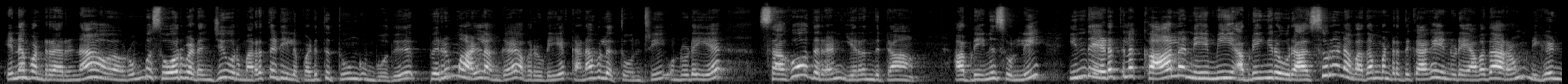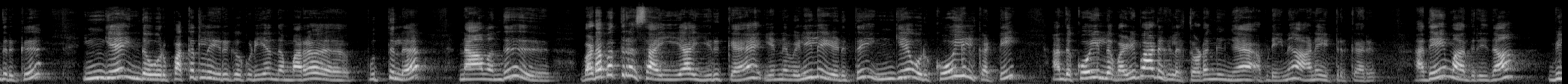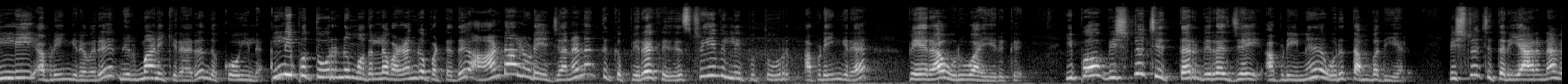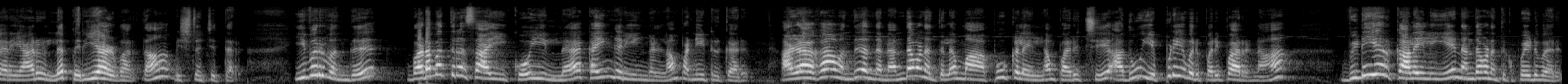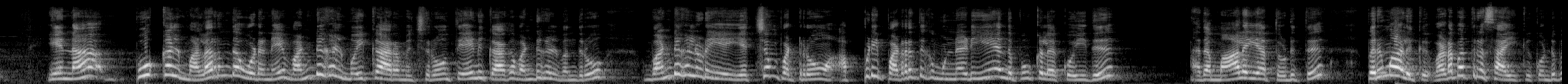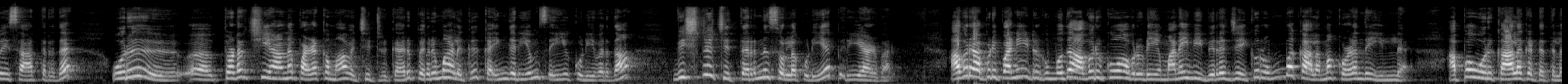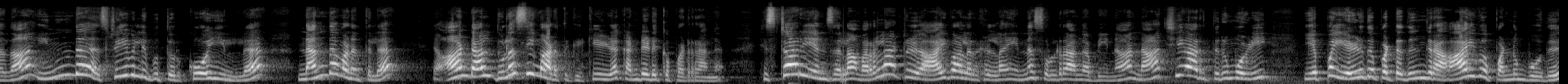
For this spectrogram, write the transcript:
என்ன பண்ணுறாருன்னா ரொம்ப சோர்வடைஞ்சு ஒரு மரத்தடியில் படுத்து தூங்கும்போது பெருமாள் அங்கே அவருடைய கனவுல தோன்றி உன்னுடைய சகோதரன் இறந்துட்டான் அப்படின்னு சொல்லி இந்த இடத்துல காலநேமி அப்படிங்கிற ஒரு அசுரனை வதம் பண்ணுறதுக்காக என்னுடைய அவதாரம் நிகழ்ந்திருக்கு. இங்கே இந்த ஒரு பக்கத்தில் இருக்கக்கூடிய அந்த மர புத்தில் நான் வந்து வடபத்திர சாயியாக இருக்கேன். என்னை வெளியில் எடுத்து இங்கே ஒரு கோயில் கட்டி அந்த கோயிலில் வழிபாடுகளை தொடங்குங்க அப்படின்னு ஆணையிட்டிருக்காரு. அதே மாதிரி தான் வில்லி அப்படிங்கிறவர் நிர்மாணிக்கிறாரு அந்த கோயிலை. வில்லிபுத்தூர்னு முதல்ல வழங்கப்பட்டது ஆண்டாளுடைய ஜனனத்துக்கு பிறகு ஸ்ரீவில்லிபுத்தூர் அப்படிங்கிற பேரா உருவாயிருக்கு. இப்போ விஷ்ணு சித்தர் விரஜை அப்படின்னு ஒரு தம்பதியர். விஷ்ணு சித்தர் யாருன்னா வேற யாரும் இல்லை பெரியாழ்வார் தான் விஷ்ணு சித்தர். இவர் வந்து வடபத்திரசாயி கோயிலில் கைங்கரியங்கள்லாம் பண்ணிட்டு இருக்காரு. அழகாக வந்து அந்த நந்தவனத்தில் மா பூக்களை எல்லாம் பறித்து அதுவும் எப்படி அவர் பறிப்பாருன்னா விடியற் காலையிலேயே நந்தவனத்துக்கு போயிடுவார். ஏன்னா பூக்கள் மலர்ந்த உடனே வண்டுகள் மொய்க்க ஆரம்பிச்சிரும் தேனுக்காக வண்டுகள் வந்துடும் வண்டுகளுடைய எச்சம் பட்டுரும் அப்படி படுறதுக்கு முன்னாடியே அந்த பூக்களை கொய்து அதை மாலையாக தொடுத்து பெருமாளுக்கு வடபத்திர சாயிக்கு கொண்டு போய் சாத்துறத ஒரு தொடர்ச்சியான பழக்கமாக வச்சிட்ருக்காரு. பெருமாளுக்கு கைங்கரியம் செய்யக்கூடியவர் தான் விஷ்ணு சித்தர்னு சொல்லக்கூடிய பெரியாழ்வார். அவர் அப்படி பண்ணிகிட்டு இருக்கும்போது அவருக்கும் அவருடைய மனைவி விரஜைக்கும் ரொம்ப காலமாக குழந்தை இல்லை. அப்போ ஒரு காலகட்டத்தில் தான் இந்த ஸ்ரீவில்லிபுத்தூர் கோயிலில் நந்தவனத்தில் ஆண்டாள் துளசி மாடத்துக்கு கீழே கண்டெடுக்கப்படுறாங்க. ஹிஸ்டாரியன்ஸ் எல்லாம் வரலாற்று ஆய்வாளர்கள்லாம் என்ன சொல்கிறாங்க அப்படின்னா நாச்சியார் திருமொழி எப்போ எழுதப்பட்டதுங்கிற ஆய்வை பண்ணும்போது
